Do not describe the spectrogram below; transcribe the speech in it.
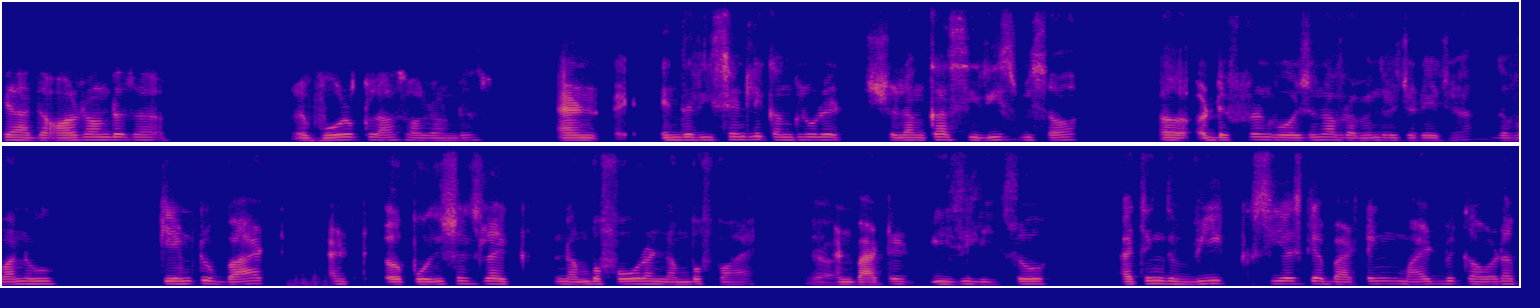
yeah. The all-rounders are world-class all-rounders. And in the recently concluded Sri Lanka series, we saw uh, a different version of Ravindra Jadeja, the one who came to bat at uh, positions like number four and number five Yeah, and batted easily. So I think the weak CSK batting might be covered up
